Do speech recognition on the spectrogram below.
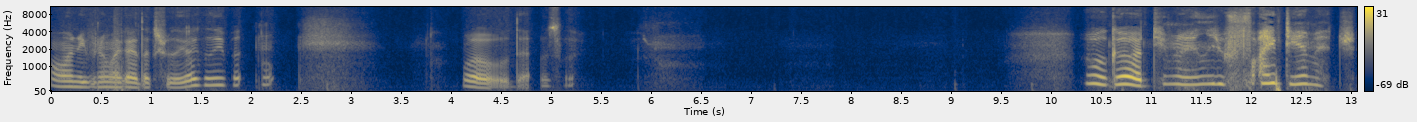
Oh, I don't even know my guy looks really ugly, but. Whoa, that was like Oh god, damn it, I only do 5 damage.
